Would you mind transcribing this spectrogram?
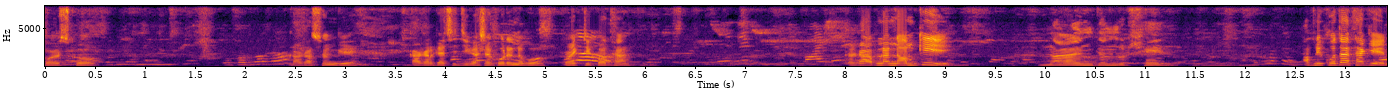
বয়স্ক কাকার সঙ্গে। কাকার কাছে জিজ্ঞাসা করে নেব কয়েকটি কথা। কাকা আপনার নাম কি? নারায়ণচন্দ্র সেন। আপনি কোথায় থাকেন?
